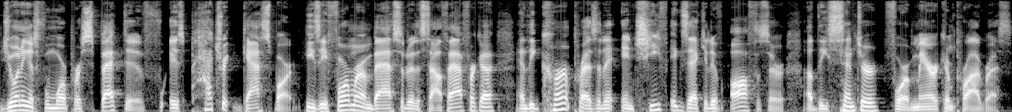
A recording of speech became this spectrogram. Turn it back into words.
Joining us for more perspective is Patrick Gaspard. He's a former ambassador to South Africa and the current president and chief executive officer of the Center for American Progress.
